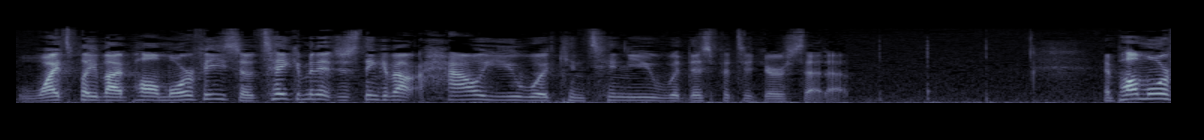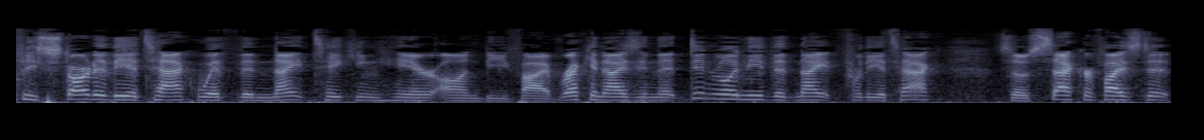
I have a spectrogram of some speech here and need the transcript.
White's played by Paul Morphy, so take a minute, just think about how you would continue with this particular setup. And Paul Morphy started the attack with the knight taking here on b5, recognizing that didn't really need the knight for the attack, so sacrificed it.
